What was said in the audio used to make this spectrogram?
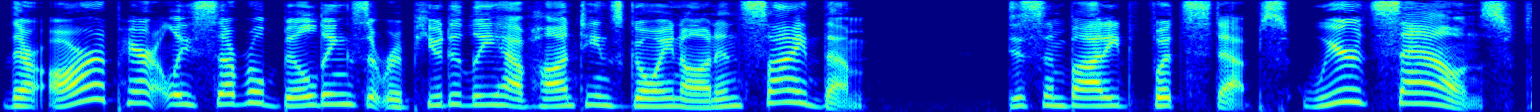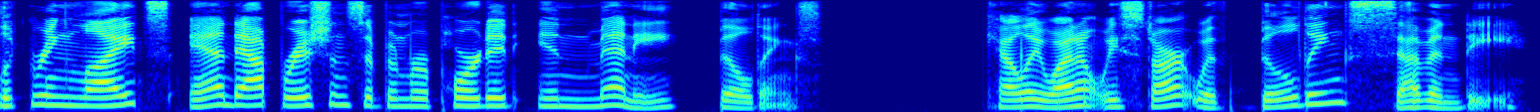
There are apparently several buildings that reputedly have hauntings going on inside them. Disembodied footsteps, weird sounds, flickering lights, and apparitions have been reported in many buildings. Kelly, why don't we start with Building 70?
